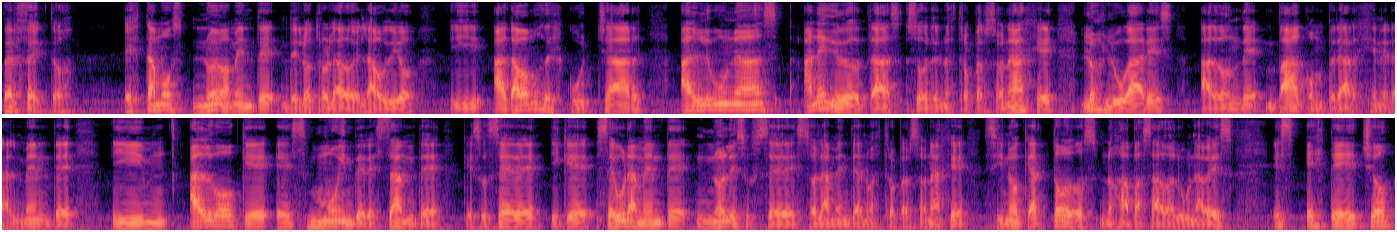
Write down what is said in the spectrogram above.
Perfecto. Estamos nuevamente del otro lado del audio y acabamos de escuchar algunas anécdotas sobre nuestro personaje, los lugares a dónde va a comprar generalmente y mm, algo que es muy interesante que sucede y que seguramente no le sucede solamente a nuestro personaje, sino que a todos nos ha pasado alguna vez, es este hecho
